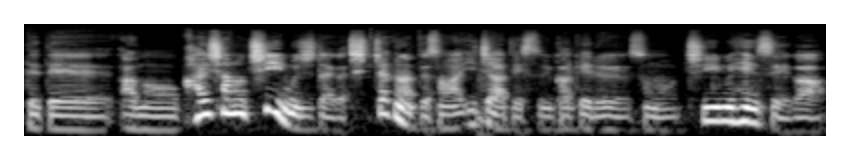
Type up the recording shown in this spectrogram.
てて、あの会社のチーム自体がちっちゃくなってその1アーティストにかけるそのチーム編成が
